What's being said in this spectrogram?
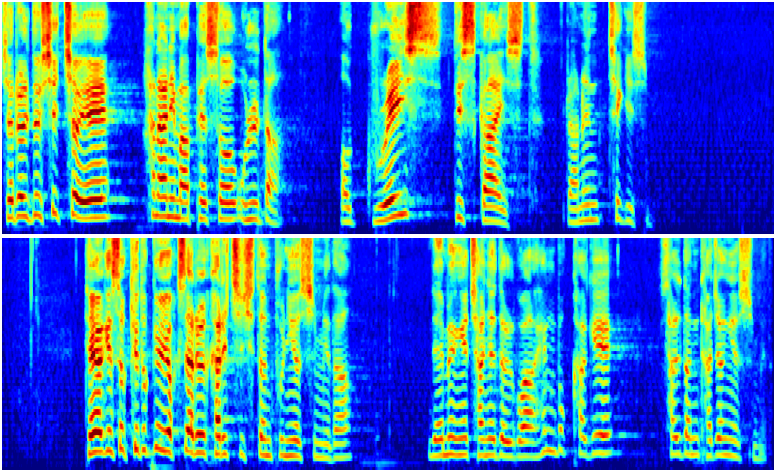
제럴드 시처의 하나님 앞에서 울다 A Grace Disguised라는 책이 있습니다. 대학에서 기독교 역사를 가르치시던 분이었습니다. 네 명의 자녀들과 행복하게 살던 가정이었습니다.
